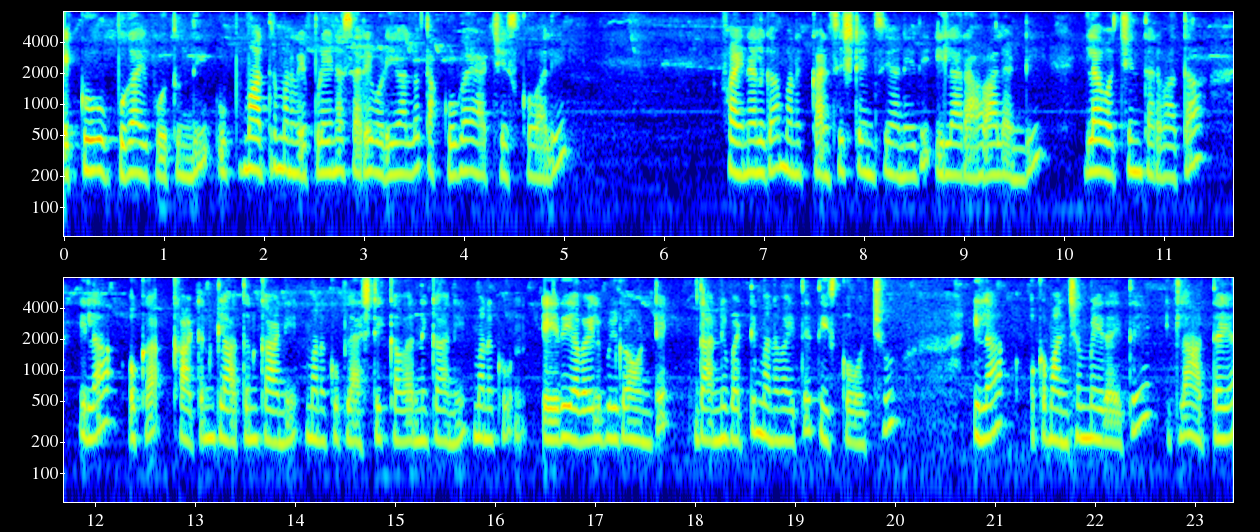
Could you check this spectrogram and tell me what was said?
ఎక్కువ ఉప్పుగా అయిపోతుంది. ఉప్పు మాత్రం మనం ఎప్పుడైనా సరే వడియాల్లో తక్కువగా యాడ్ చేసుకోవాలి. ఫైనల్గా మనకు కన్సిస్టెన్సీ అనేది ఇలా రావాలండి. ఇలా వచ్చిన తర్వాత ఇలా ఒక కాటన్ క్లాత్ని కానీ మనకు ప్లాస్టిక్ కవర్ని కానీ మనకు ఏది అవైలబుల్గా ఉంటే దాన్ని బట్టి మనమైతే తీసుకోవచ్చు. ఇలా ఒక మంచం మీద అయితే ఇట్లా అత్తయ్య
